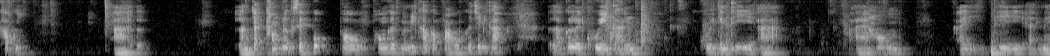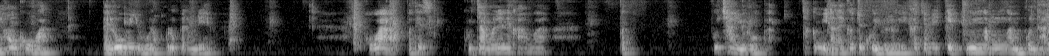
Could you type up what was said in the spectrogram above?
เขาก็หลังจากทำเรื่องเสร็จปุ๊บพอพอเงินมันไม่เข้ากระเป๋าก็ใช่ไหมคะเราก็เลยคุยกันคุยกันที่อ่าห้องไอ้ที่ในห้องครัว แต่ลูกไม่อยู่หรอกลูกไปโรงเรียน เพราะว่าประเทศคุณจำไว้เลยนะคะว่า ผู้ชายยุโรปอะถ้าก็มีอะไรก็จะคุยกันเลยเขาจะไม่เก็บงึมงำงึมงำคนไทย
